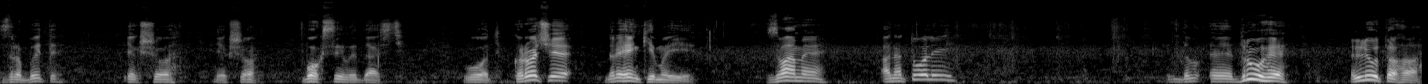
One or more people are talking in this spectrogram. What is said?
зробити, якщо, якщо Бог сили дасть. От. Коротше, дорогенькі мої, з вами Анатолій. Дв- е, 2 лютого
